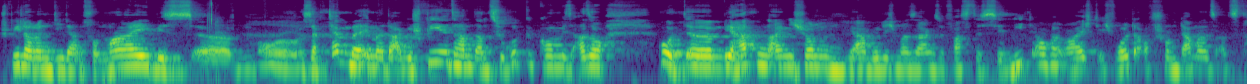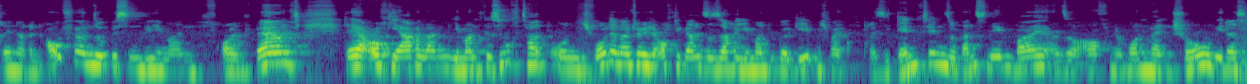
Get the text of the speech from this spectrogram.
Spielerinnen, die dann von Mai bis äh, September immer da gespielt haben, dann zurückgekommen ist. Also Gut, äh, wir hatten eigentlich schon, ja, würde ich mal sagen, so fast das Zenit auch erreicht. Ich wollte auch schon damals als Trainerin aufhören, so ein bisschen wie mein Freund Bernd, der ja auch jahrelang jemand gesucht hat. Und ich wollte natürlich auch die ganze Sache jemand übergeben. Ich war ja auch Präsidentin, so ganz nebenbei, also auch eine One-Man-Show, wie das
